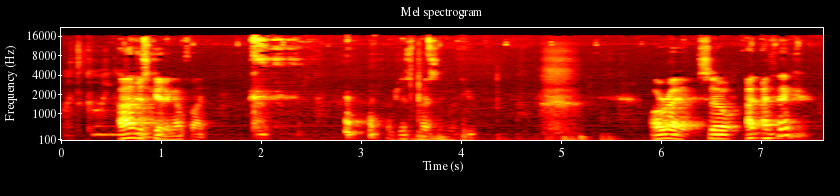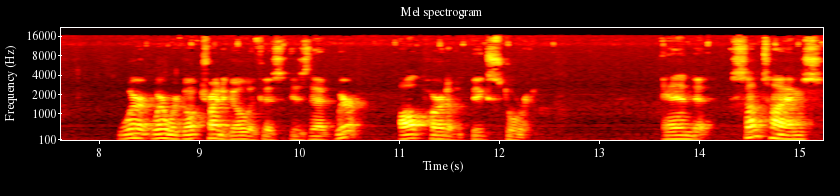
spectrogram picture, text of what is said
What's going on? I'm just kidding. I'm fine. I'm just messing with you. All right. So I, I think where where we're go- trying to go with this is that we're all part of a big story, and sometimes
